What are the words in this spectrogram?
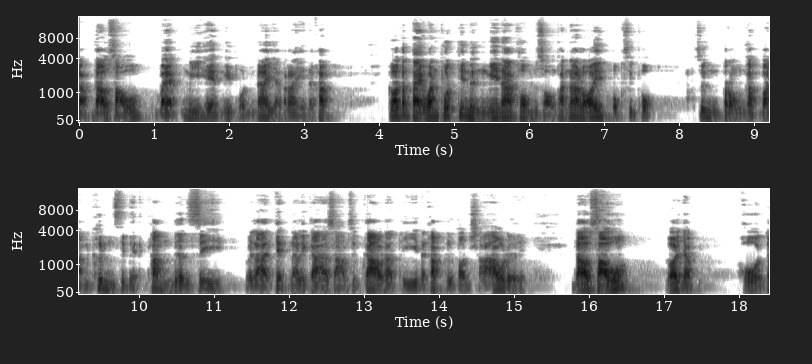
กับดาวเสาร์แบบมีเหตุมีผลได้อย่างไรนะครับ ก็ตั้งแต่วันพุธที่ 1 มีนาคม 2566 ซึ่งตรงกับวันขึ้น 11 ค่ำเดือน 4 เวลา 7 นาฬิกา 39 นาทีนะครับ คือตอนเช้าเลย ดาวเสาร์ก็จะโคจ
